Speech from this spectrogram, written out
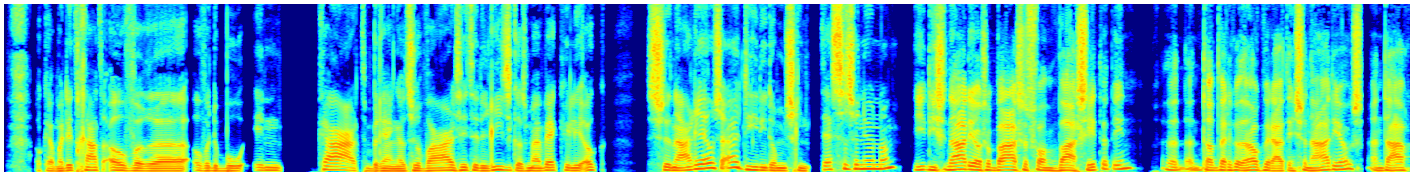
Oké, okay, maar dit gaat over, over de boel in kaart brengen. Dus waar zitten de risico's? Maar werken jullie ook scenario's uit die jullie dan misschien testen ze nu en dan? Die, die scenario's op basis van waar zit het in? Uh, dat werken we dan ook weer uit in scenario's. En daar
